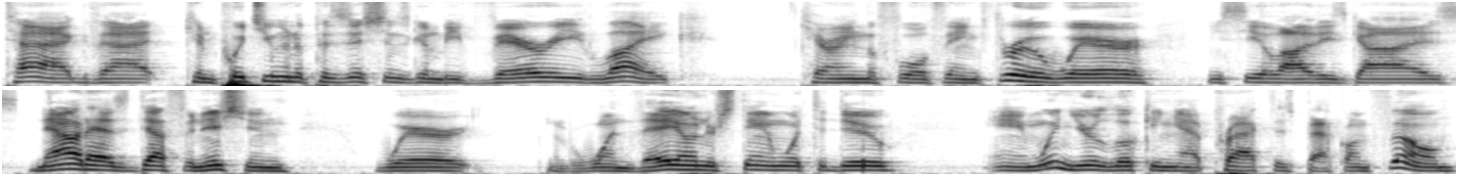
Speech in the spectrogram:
tag that can put you in a position is going to be very like carrying the full thing through where you see a lot of these guys now it has definition where number one they understand what to do and when you're looking at practice back on film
